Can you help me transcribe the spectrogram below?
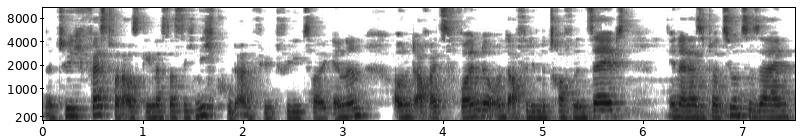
natürlich fest von ausgehen, dass das sich nicht cool anfühlt für die ZeugInnen und auch als Freunde und auch für den Betroffenen selbst, in einer Situation zu sein,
